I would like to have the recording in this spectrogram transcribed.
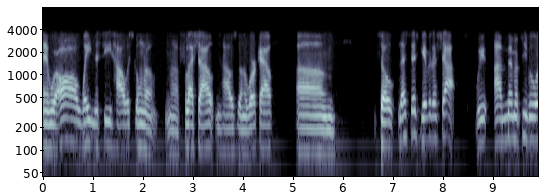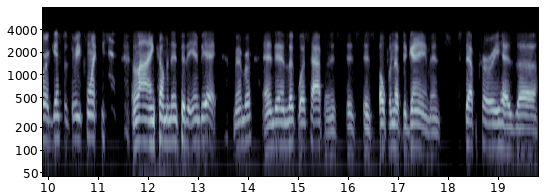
and we're all waiting to see how it's going to uh, flesh out and how it's going to work out. Um, so let's just give it a shot. We I remember people were against the three point line coming into the NBA. Remember, and then look what's happened. It's, it's, it's opened up the game, and Steph Curry has uh,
